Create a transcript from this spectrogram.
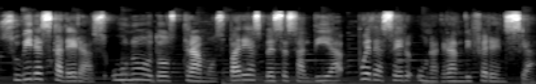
Subir escaleras uno o dos tramos varias veces al día puede hacer una gran diferencia.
